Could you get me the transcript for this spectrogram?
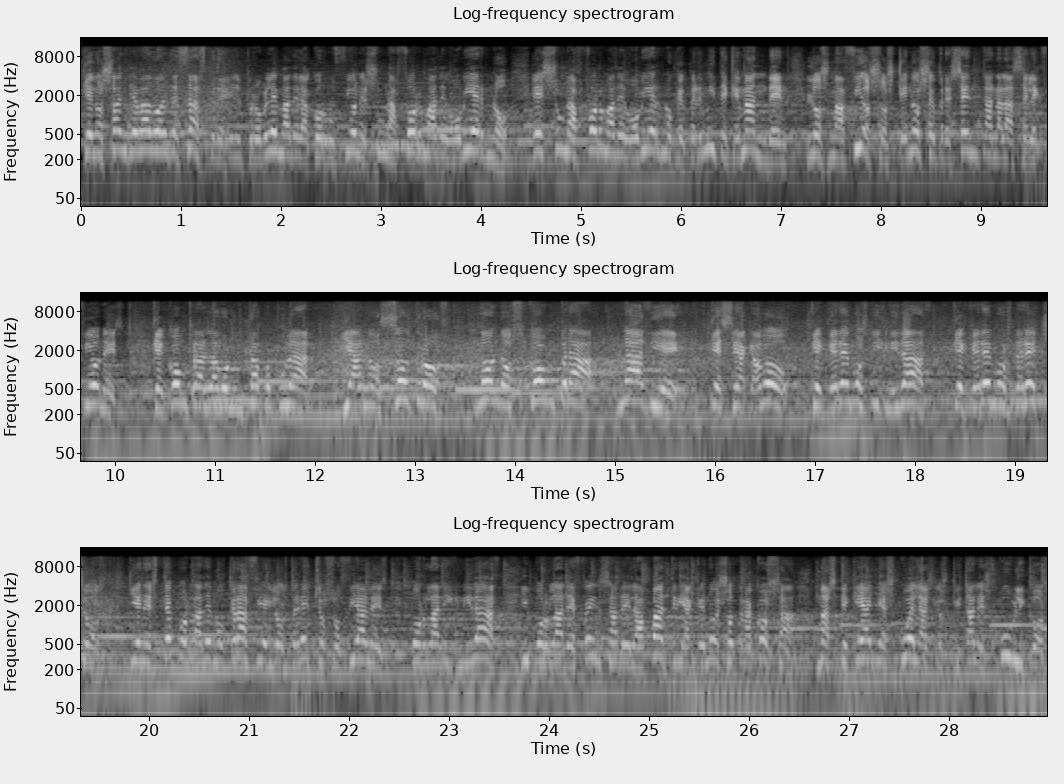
que nos han llevado al desastre. El problema de la corrupción es una forma de gobierno, es una forma de gobierno que permite que manden los mafiosos que no se presentan a las elecciones, que compran la voluntad popular y a nosotros no nos compra nadie, que se acabó, que queremos dignidad, que queremos derechos, quien esté por la democracia y los derechos sociales, por la dignidad y por la defensa de la patria, que no es otra cosa más que que haya escuelas y hospitales públicos,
